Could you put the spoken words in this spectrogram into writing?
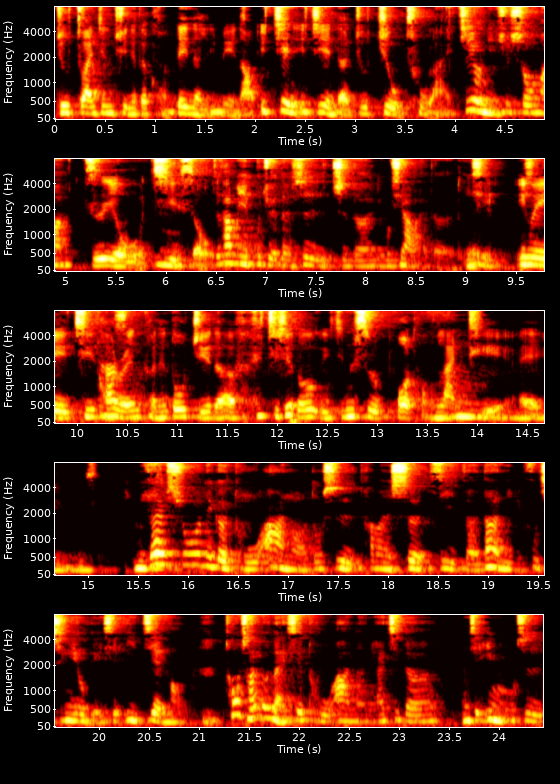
就钻进去那个 container 里面，然后一件一件的就救出来。只有你去收吗？只有我去收，就他们也不觉得是值得留下来的东西，因为其他人可能都觉得 这些都已经是破铜烂铁，哎。你在说那个图案哦，都是他们设计的。当然，你父亲也有给一些意见哦。通常有哪些图案呢？你还记得那些印模是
